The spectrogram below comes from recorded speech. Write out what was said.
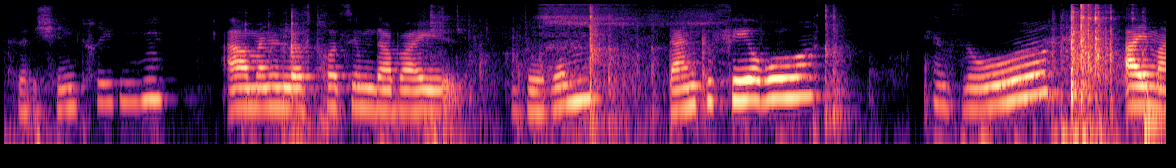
Das werde ich hinkriegen. Aber meine läuft trotzdem dabei so rum. Danke, Fero. So, einmal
